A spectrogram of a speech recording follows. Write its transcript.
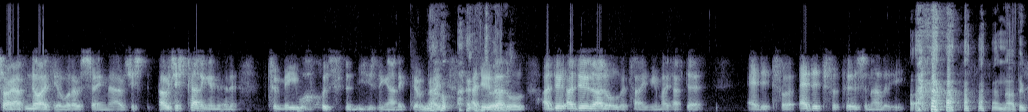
sorry, I have no idea what I was saying there. I was just I was just telling an, to me what was an amusing anecdote. No, I, I do that all. I do. I do that all the time. You might have to edit for edit for personality. no, I think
